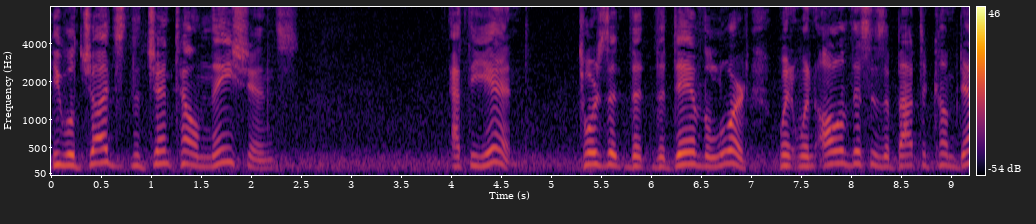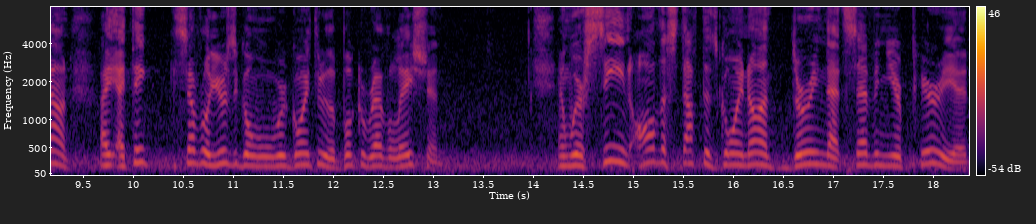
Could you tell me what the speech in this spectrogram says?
He will judge the Gentile nations at the end towards the, the, the, day of the Lord, when, when all of this is about to come down. I, I think several years ago when we were going through the book of Revelation, and we're seeing all the stuff that's going on during that seven year period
